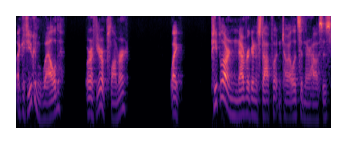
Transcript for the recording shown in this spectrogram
Like if you can weld or if you're a plumber, like people are never going to stop putting toilets in their houses.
